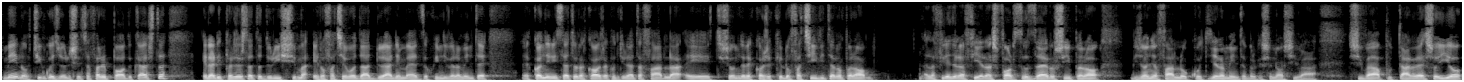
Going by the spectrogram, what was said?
meno 5 giorni senza fare il podcast e la ripresa è stata durissima e lo facevo da due anni e mezzo, quindi veramente eh, quando ho iniziato una cosa ho continuato a farla e ci sono delle cose che lo facilitano, però alla fine della fiera sforzo zero sì, però bisogna farlo quotidianamente perché sennò si va, si va a puttane. Adesso io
